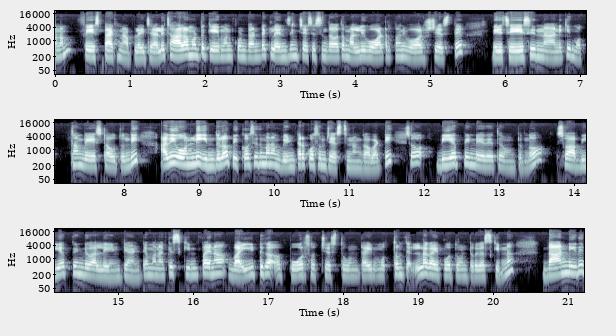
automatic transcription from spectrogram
మనం ఫేస్ ప్యాక్ని అప్లై చేయాలి. చాలా మటుకు ఏమనుకుంటా అంటే క్లెన్సింగ్ చేసేసిన తర్వాత మళ్ళీ వాటర్తోని వాష్ చేస్తే మీరు చేసిన దానికి మొత్తం మొత్తం వేస్ట్ అవుతుంది. అది ఓన్లీ ఇందులో బికాస్ ఇది మనం వింటర్ కోసం చేస్తున్నాం కాబట్టి. సో బియ్యపిండి ఏదైతే ఉంటుందో సో ఆ బియ్యపిండి వల్ల ఏంటి అంటే మనకి స్కిన్ పైన వైట్గా పోర్స్ వచ్చేస్తూ ఉంటాయి. మొత్తం తెల్లగా అయిపోతూ ఉంటుంది కదా స్కిన్ దాన్ని ఇది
